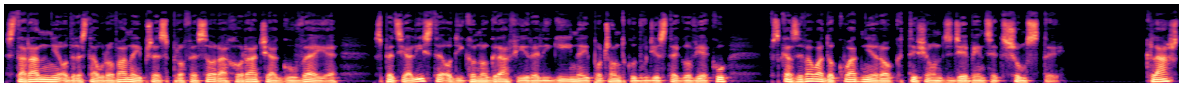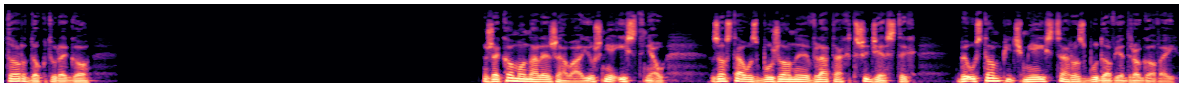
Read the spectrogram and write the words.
starannie odrestaurowanej przez profesora Horacia Gouveje, specjalistę od ikonografii religijnej początku XX wieku, wskazywała dokładnie rok 1906. Klasztor, do którego rzekomo należała, już nie istniał, został zburzony w latach 30., by ustąpić miejsca rozbudowie drogowej.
